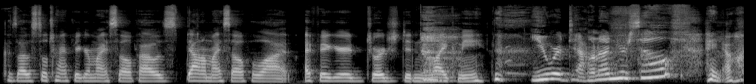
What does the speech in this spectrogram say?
because I was still trying to figure myself. I was down on myself a lot. I figured George didn't like me. you were down on yourself? I know.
